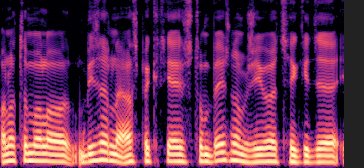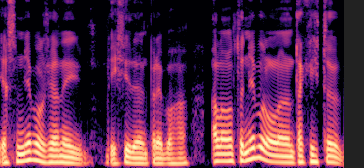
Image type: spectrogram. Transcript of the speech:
Ono to malo bizarné aspekty aj v tom bežnom živote, kde ja som nebol žiadny disident pre Boha. Ale ono to nebolo len takýchto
